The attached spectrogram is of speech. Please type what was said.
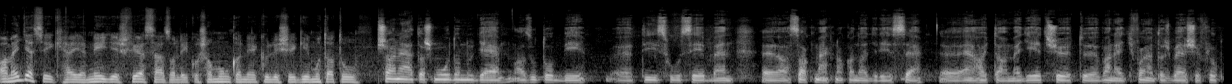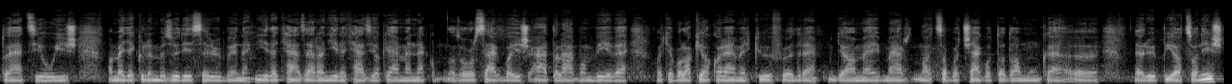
A megyeszékhelyen 4,5 százalékos a munkanélküliségi mutató. Sajnálatos módon ugye az utóbbi 10-20 évben a szakmáknak a nagy része elhagyta a megyét, sőt van egy folyamatos belső fluktuáció is. A megye különböző részeiről bejönnek Nyíregyházára, Nyíregyháziak elmennek az országba, és általában véve, hogyha valaki akar elmegy külföldre, ugye, amely már nagy szabadságot ad a munkaerőpiacon is.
